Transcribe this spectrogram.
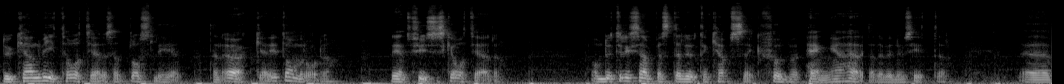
Du kan vidta åtgärder så att brottsligheten ökar i ett område. Rent fysiska åtgärder. Om du till exempel ställer ut en kappsäck full med pengar här där vi nu sitter eh,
